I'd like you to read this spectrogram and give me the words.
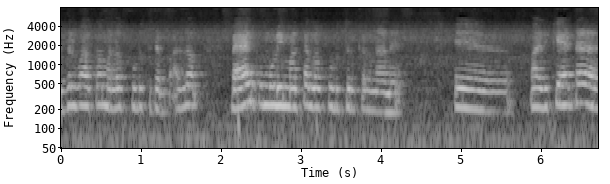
எதிர்பார்க்காம எல்லாம் கொடுத்துட்டேன். எல்லாம் பேங்க் மூலியமாக தான் எல்லாம் கொடுத்துருக்குறேன் நான். அது கேட்டால்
